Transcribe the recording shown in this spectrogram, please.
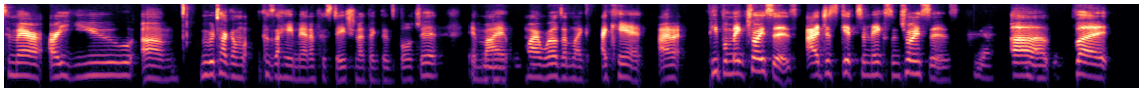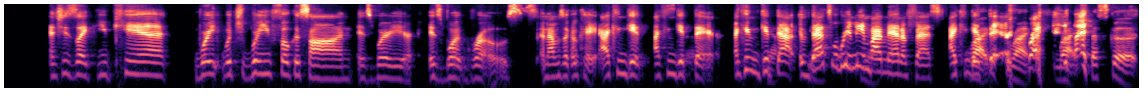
Tamara, are you um we were talking because I hate manifestation. I think that's bullshit. In mm. my my world, I'm like, I can't, I people make choices. I just get to make some choices. Yeah. Uh, yeah. but and she's like, you can't where which where you focus on is where you're is what grows and i was like okay i can get i can get there i can get yeah, that if that's what we mean by manifest i can right, get there right right, right. that's good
